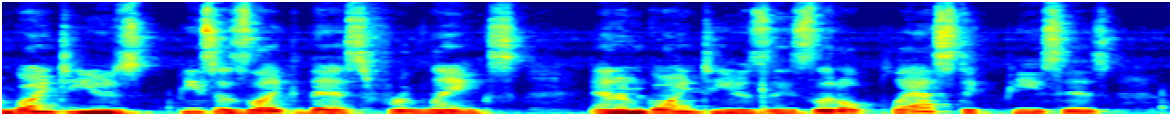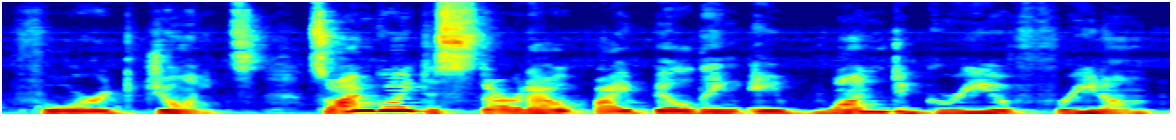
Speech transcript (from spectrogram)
I'm going to use pieces like this for links, and I'm going to use these little plastic pieces for joints. So I'm going to start out by building a one degree of freedom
